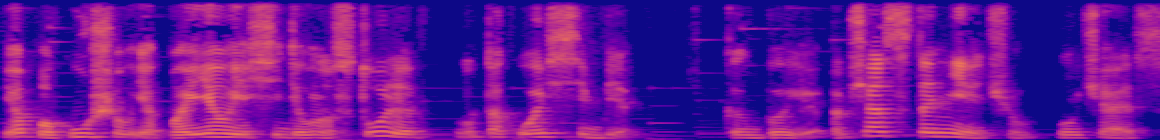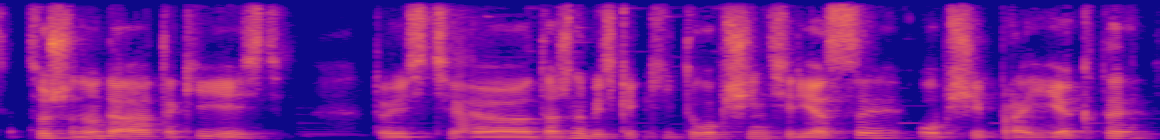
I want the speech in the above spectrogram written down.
я покушал, я поел, я сидел на стуле, ну, такое себе. Как бы общаться-то не о чем, получается. Слушай, ну да, такие есть. То есть э, должны быть какие-то общие интересы, общие проекты.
